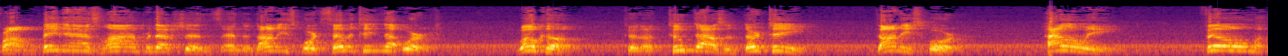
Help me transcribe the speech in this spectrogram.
From Big Ass Lion Productions and the Donnie Sports 17 Network, welcome to the 2013 Donnie Sport Halloween Film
